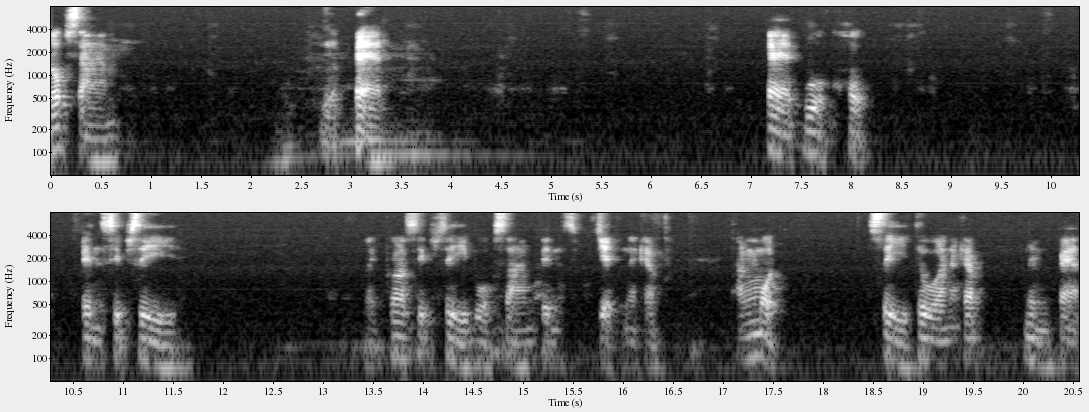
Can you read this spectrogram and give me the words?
ลบสามเหลือแปดแปดบวกหกเป็นสิบสี่แล้วก็สิบสี่บวกสามเป็นสิบเจ็ดนะครับ ทั้งหมดสี่ตัวนะครับหนึ่งแปด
